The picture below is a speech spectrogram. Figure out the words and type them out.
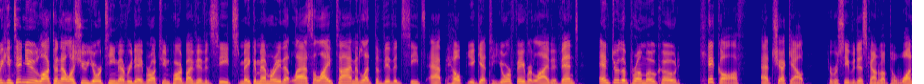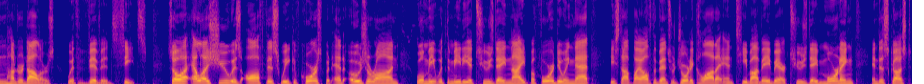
We continue Locked on LSU, your team every day, brought to you in part by Vivid Seats. Make a memory that lasts a lifetime and let the Vivid Seats app help you get to your favorite live event. Enter the promo code KICKOFF at checkout to receive a discount of up to $100 with Vivid Seats. So uh, LSU is off this week, of course, but Ed Orgeron will meet with the media Tuesday night. Before doing that, he stopped by off the bench with Jordy Culotta and T-Bob Hebert Tuesday morning and discussed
